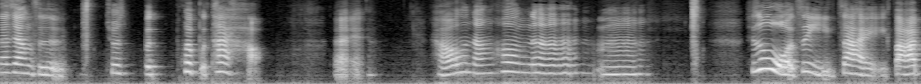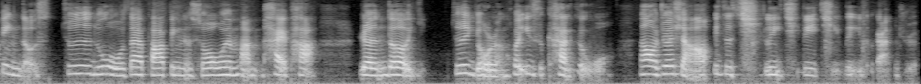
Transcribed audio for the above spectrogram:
那这样子就不。”会不太好，对，好，然后呢，嗯，其实我自己在发病的，就是如果我在发病的时候，我会蛮害怕人的，就是有人会一直看着我，然后我就想要一直起立、起立、起立的感觉，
